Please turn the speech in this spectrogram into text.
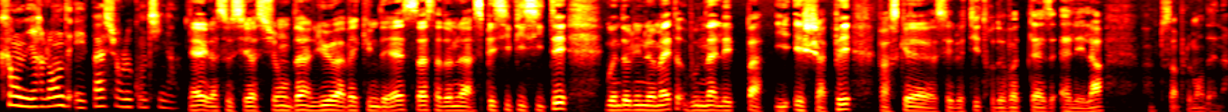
qu'en Irlande et pas sur le continent. L'association d'un lieu avec une déesse, ça, ça donne la spécificité. Gwendoline Lemaître, vous n'allez pas y échapper parce que c'est le titre de votre thèse, elle est là, tout simplement d'Anna.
